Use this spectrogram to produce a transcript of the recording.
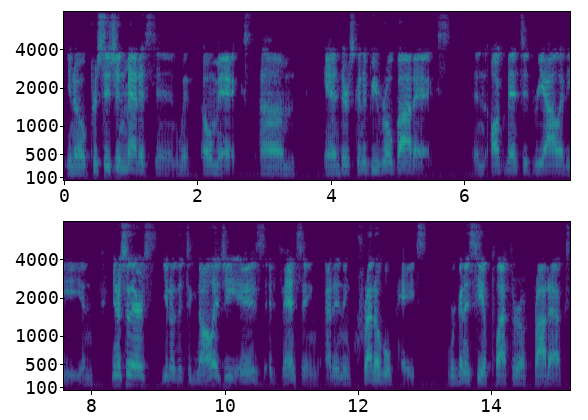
you know precision medicine with omics, um, and there's going to be robotics and augmented reality and you know so there's you know the technology is advancing at an incredible pace we're going to see a plethora of products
